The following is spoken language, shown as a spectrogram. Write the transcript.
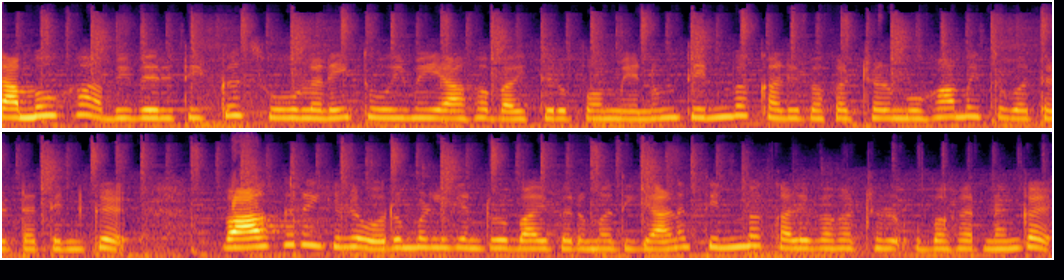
சமூக அபிவிருத்திக்கு சூழலை தூய்மையாக வைத்திருப்போம் எனும் திண்ம கழிவகற்றல் முகாமைத்துவ திட்டத்தின் கீழ் வாகரையில் ஒரு மில்லியன் ரூபாய் பெறுமதியான திண்ம கழிவகற்றல் உபகரணங்கள்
